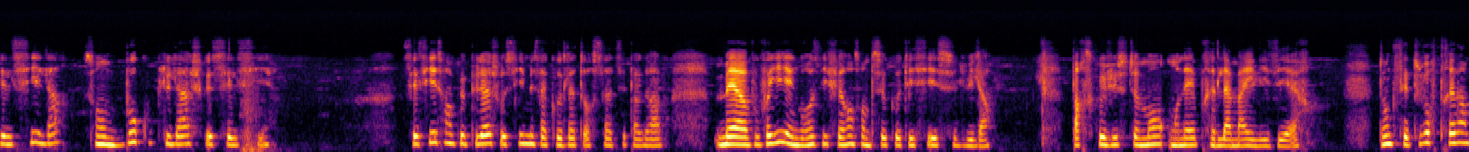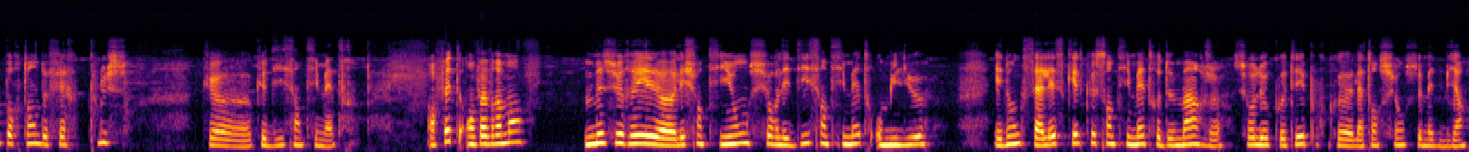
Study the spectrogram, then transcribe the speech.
celles-ci là sont beaucoup plus lâches que celles-ci. Celles-ci sont un peu plus lâches aussi, mais ça cause la torsade, c'est pas grave. Mais euh, vous voyez, il y a une grosse différence entre ce côté-ci et celui-là. Parce que justement, on est près de la maille lisière. Donc c'est toujours très important de faire plus que, que 10 cm. En fait, on va vraiment mesurer euh, l'échantillon sur les 10 cm au milieu et donc ça laisse quelques centimètres de marge sur le côté pour que la tension se mette bien.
